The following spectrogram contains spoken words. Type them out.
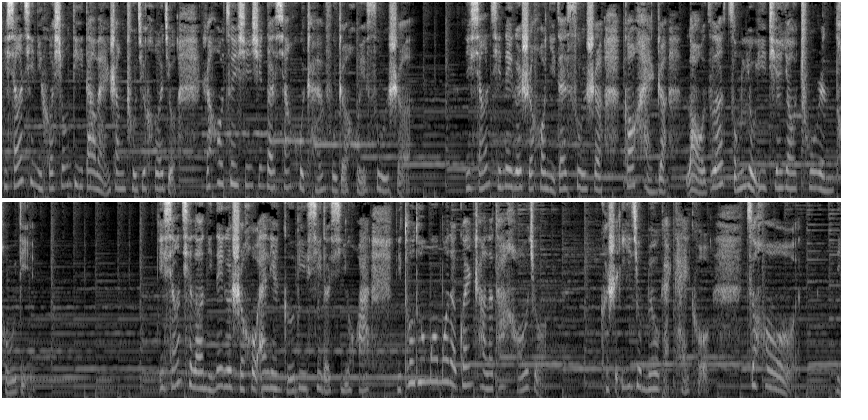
你想起你和兄弟大晚上出去喝酒，然后醉醺醺的相互搀扶着回宿舍。你想起那个时候你在宿舍高喊着“老子总有一天要出人头地”，你想起了你那个时候暗恋隔壁系的系花，你偷偷摸摸的观察了他好久，可是依旧没有敢开口。最后，你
